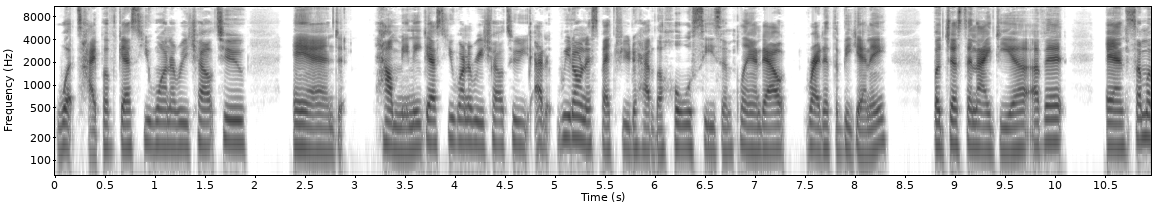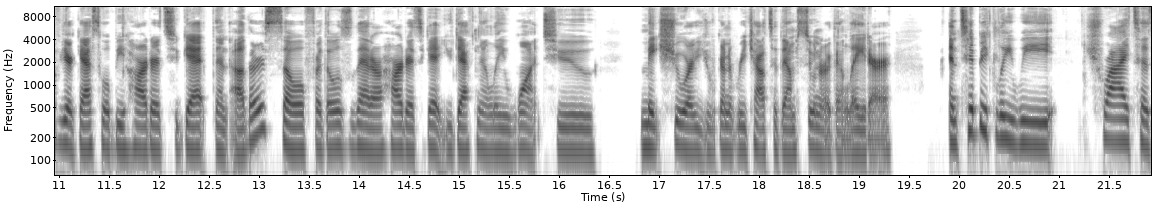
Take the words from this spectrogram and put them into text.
what type of guests you want to reach out to and how many guests you want to reach out to. We don't expect you to have the whole season planned out right at the beginning, but just an idea of it. And some of your guests will be harder to get than others. So for those that are harder to get, you definitely want to make sure you're going to reach out to them sooner than later. And typically we try to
